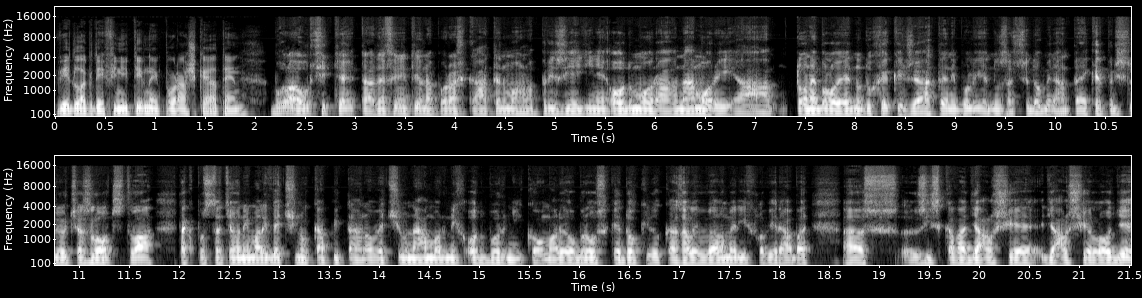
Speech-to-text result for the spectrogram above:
viedla k definitívnej porážke Aten? Bola určite. Tá definitívna porážka Aten mohla prísť jedine od mora na mori a to nebolo jednoduché, keďže Ateny boli jednoznačne dominantné. Keď prišli o čas lodstva, tak v podstate oni mali väčšinu kapitánov, väčšinu námorných odborníkov, mali obrovské doky, dokázali veľmi rýchlo vyrábať, eh, získavať ďalšie, ďalšie lode.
